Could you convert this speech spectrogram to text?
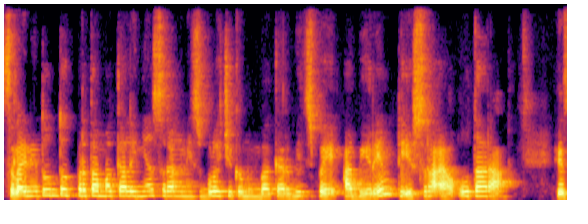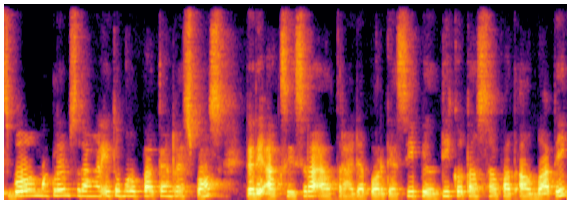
Selain itu, untuk pertama kalinya serangan Hezbollah juga membakar Mitzpe Abirim di Israel Utara. Hezbollah mengklaim serangan itu merupakan respons dari aksi Israel terhadap warga sipil di kota Safat al-Batik,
